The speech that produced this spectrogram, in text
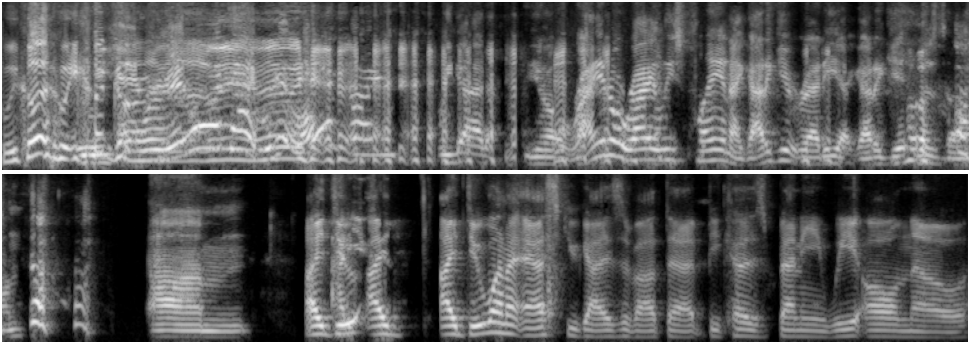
we could, we, we could go. We're we got, you know, Ryan O'Reilly's playing. I got to get ready. I got to get in the zone. Um, I do. I, I I do want to ask you guys about that because Benny, we all know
